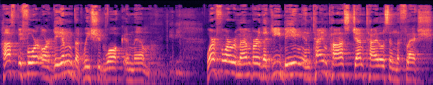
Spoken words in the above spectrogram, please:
hath before ordained that we should walk in them. Wherefore remember that ye being in time past Gentiles in the flesh,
